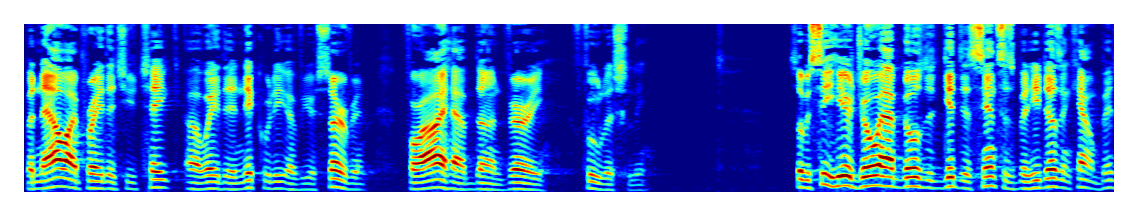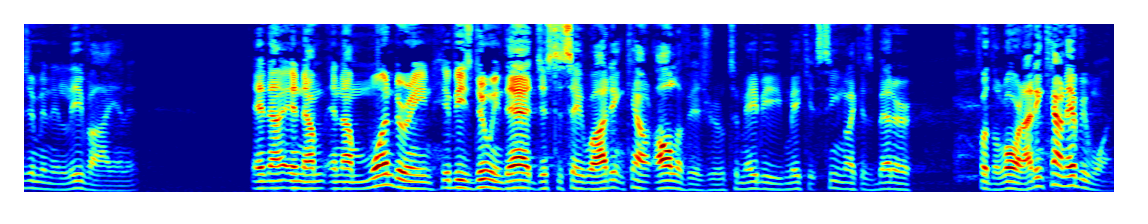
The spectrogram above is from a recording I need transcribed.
But now I pray that you take away the iniquity of your servant, for I have done very foolishly. So we see here Joab goes to get the census, but he doesn't count Benjamin and Levi in it. And, I, and, I'm, and I'm wondering if he's doing that just to say, well, I didn't count all of Israel, to maybe make it seem like it's better for the Lord. I didn't count everyone.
